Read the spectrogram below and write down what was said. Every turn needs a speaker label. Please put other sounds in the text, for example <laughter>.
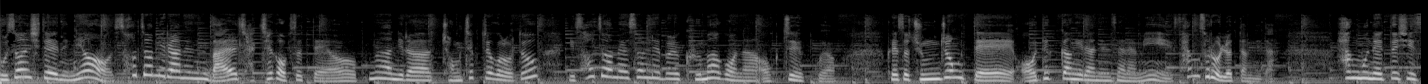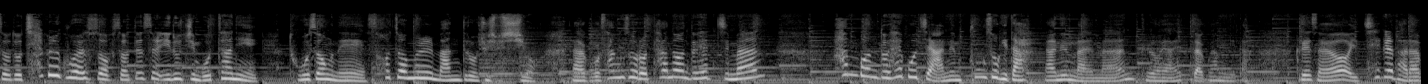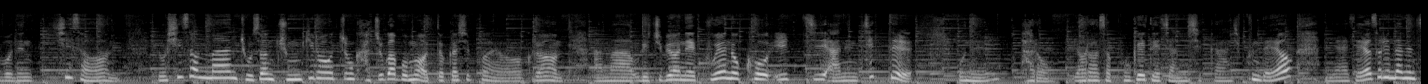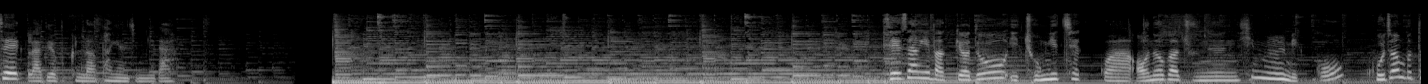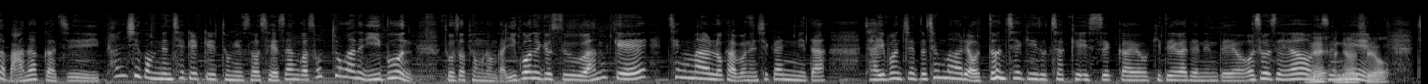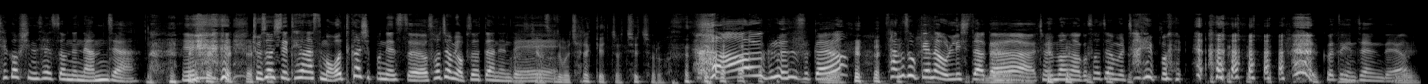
Speaker 1: 조선 시대에는요 서점이라는 말 자체가 없었대요. 뿐만 아니라 정책적으로도 이 서점의 설립을 금하거나 억제했고요. 그래서 중종 때 어득강이라는 사람이 상소를 올렸답니다. 학문의 뜻이 있어도 책을 구할 수 없어 뜻을 이루지 못하니 도성 내에 서점을 만들어 주십시오. 라고 상소로 탄원도 했지만 한 번도 해보지 않은 풍속이다. 라는 말만 들어야 했다고 합니다. 그래서요, 이 책을 바라보는 시선, 요 시선만 조선 중기로 좀 가져가 보면 어떨까 싶어요. 그럼 아마 우리 주변에 구해놓고 읽지 않은 책들 오늘 바로 열어서 보게 되지 않으실까 싶은데요. 안녕하세요. 소리나는 책 라디오 북클럽 방현지입니다. 세상이 바뀌어도 이 종이책과 언어가 주는 힘을 믿고 고전부터 만화까지 편식 없는 책 읽기를 통해서 세상과 소통하는 이분 도서평론가 이권우 교수와 함께 책마을로 가보는 시간입니다. 자 이번 주에 또 책마을에 어떤 책이 도착해 있을까요? 기대가 되는데요. 어서 오세요,
Speaker 2: 네,
Speaker 1: 교수님.
Speaker 2: 안녕하세요.
Speaker 1: 책 없이는 살 수 없는 남자. 예. <laughs> 조선시대 태어났으면 어떡하실 뻔했어요. 서점이 없었다는데.
Speaker 2: 아, 제가 서점을 차렸겠죠 최초로. <laughs>
Speaker 1: 아, 그러셨을까요? 상속계나 올리시다가
Speaker 2: 네.
Speaker 1: 절망하고 서점을 차릴 뻔. <laughs> 그것도 괜찮은데요.
Speaker 2: 네.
